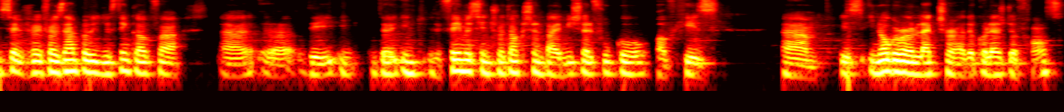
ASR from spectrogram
So, for, for example, you think of uh, uh, uh, the, the, in, the, famous introduction by Michel Foucault of his, um, his inaugural lecture at the Collège de France.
